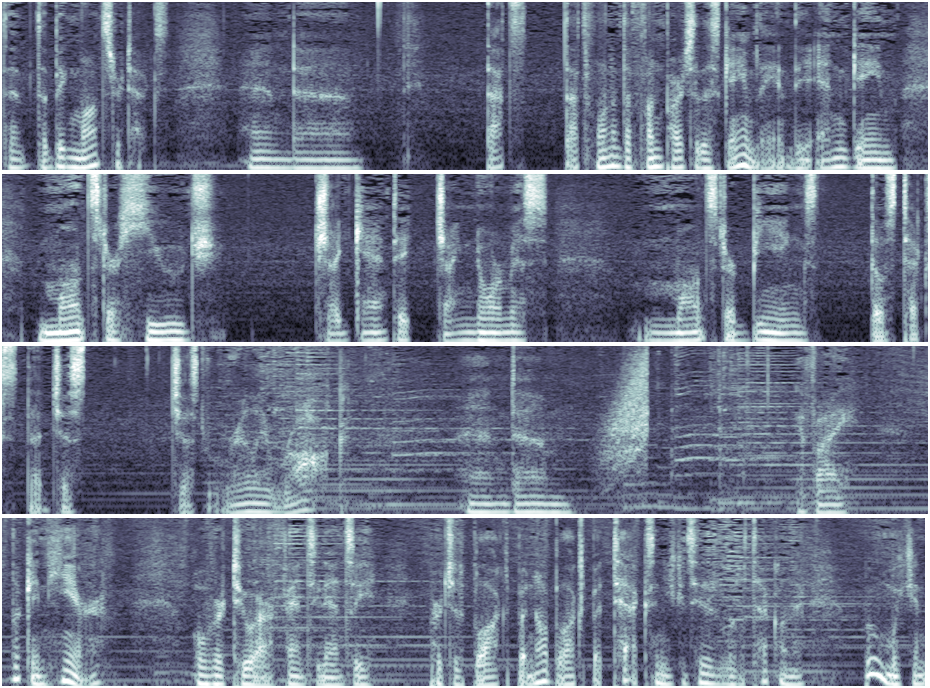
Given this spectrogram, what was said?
the the big monster techs, and uh, that's that's one of the fun parts of this game. The the end game monster, huge, gigantic, ginormous monster beings. Those techs that just just really rock. And um, if I look in here over to our fancy dancy purchase blocks, but not blocks, but techs, and you can see there's a little tech on there. Boom, we can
